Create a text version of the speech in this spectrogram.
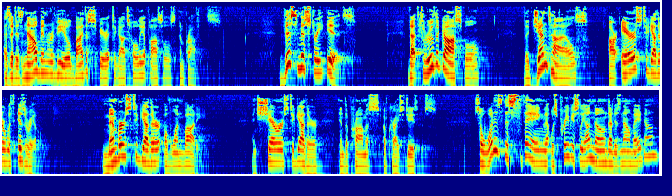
as it has now been revealed by the Spirit to God's holy apostles and prophets. This mystery is that through the gospel, the Gentiles are heirs together with Israel, members together of one body, and sharers together in the promise of Christ Jesus. So what is this thing that was previously unknown that is now made known?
